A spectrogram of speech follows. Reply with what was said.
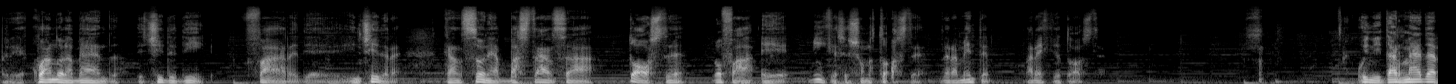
perché quando la band decide di fare, di incidere canzoni abbastanza toste, lo fa e mica se sono toste, veramente parecchio toste. Quindi Dark Matter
